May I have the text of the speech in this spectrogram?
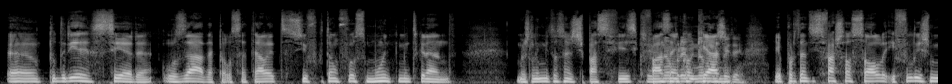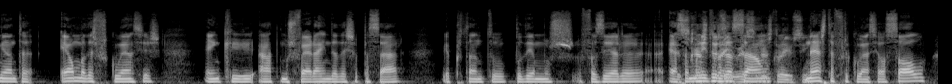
uh, poderia ser usada pelo satélite se o foguetão fosse muito, muito grande. Mas limitações de espaço físico Sim, fazem com que haja. E portanto isso faz ao solo e felizmente é uma das frequências em que a atmosfera ainda deixa passar e portanto podemos fazer essa esse monitorização rastreio, rastreio, nesta frequência ao solo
